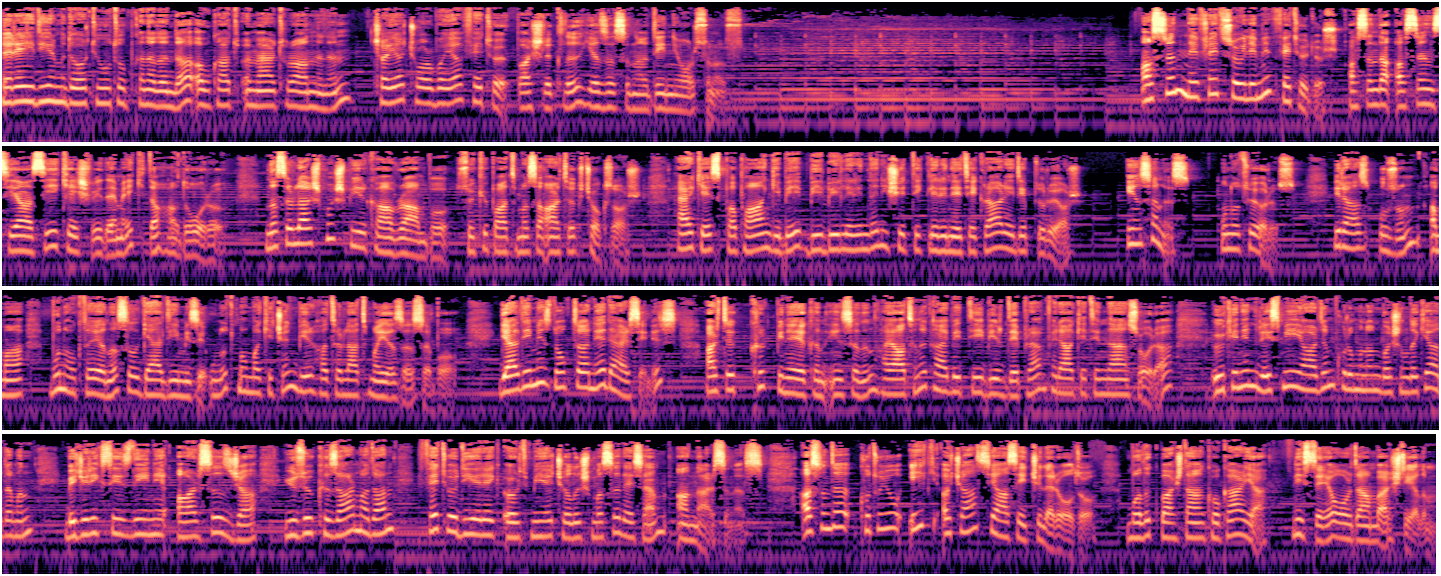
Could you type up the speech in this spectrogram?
tr 24 YouTube kanalında avukat Ömer Turanlı'nın Çaya Çorbaya FETÖ başlıklı yazısını dinliyorsunuz. Asrın nefret söylemi FETÖ'dür. Aslında asrın siyasi keşfi demek daha doğru. Nasırlaşmış bir kavram bu. Söküp atması artık çok zor. Herkes papağan gibi birbirlerinden işittiklerini tekrar edip duruyor. İnsanız, unutuyoruz. Biraz uzun ama bu noktaya nasıl geldiğimizi unutmamak için bir hatırlatma yazısı bu. Geldiğimiz nokta ne derseniz artık 40 bine yakın insanın hayatını kaybettiği bir deprem felaketinden sonra ülkenin resmi yardım kurumunun başındaki adamın beceriksizliğini arsızca yüzü kızarmadan FETÖ diyerek örtmeye çalışması desem anlarsınız. Aslında kutuyu ilk açan siyasetçiler oldu. Balık baştan kokar ya, listeye oradan başlayalım.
